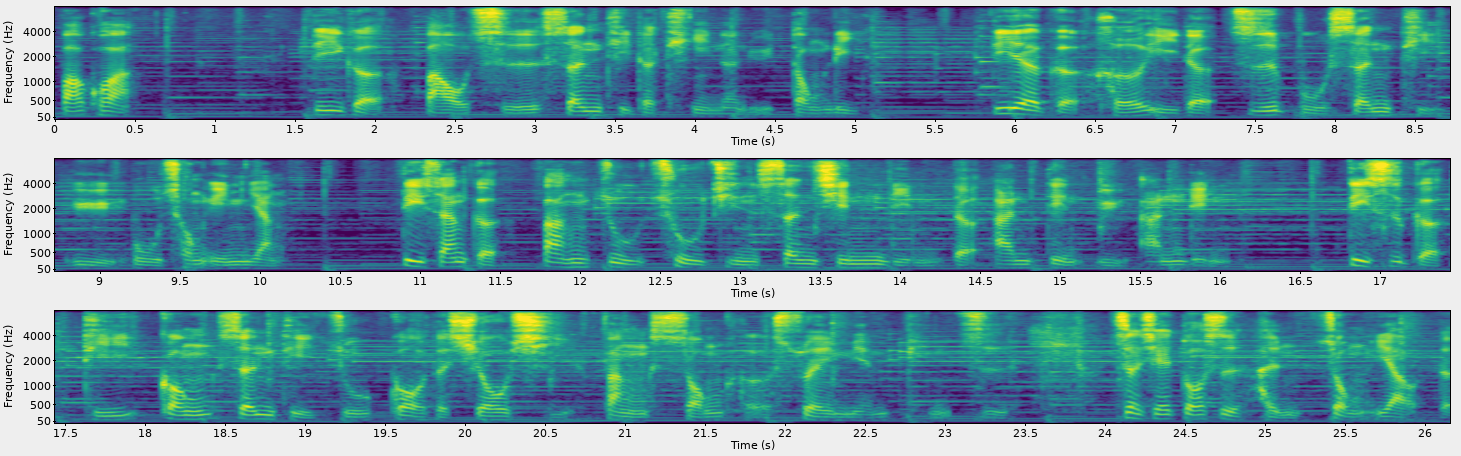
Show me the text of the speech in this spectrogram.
包括第一个，保持身体的体能与动力。第二个，合宜的滋补身体与补充营养；第三个，帮助促进身心灵的安定与安宁；第四个，提供身体足够的休息、放松和睡眠品质，这些都是很重要的。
